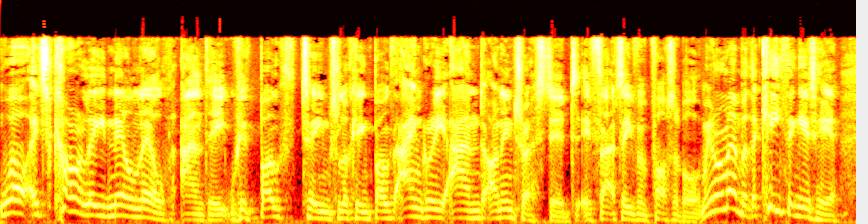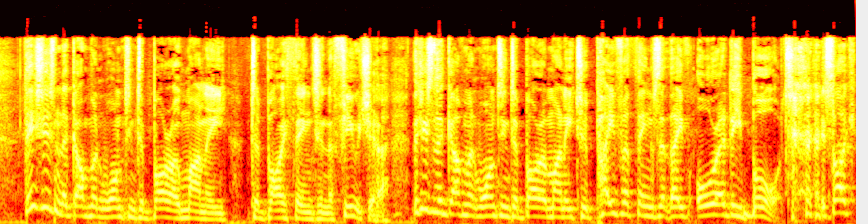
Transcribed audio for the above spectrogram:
Well, it's currently nil-nil, Andy, with both teams looking both angry and uninterested, if that's even possible. I mean, remember, the key thing is here, this isn't the government wanting to borrow money to buy things in the future. This is the government wanting to borrow money to pay for things that they've already bought. it's like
